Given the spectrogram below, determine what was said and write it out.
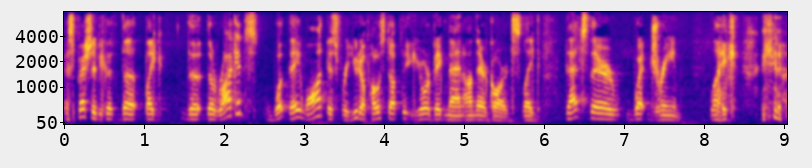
especially because the like the the Rockets what they want is for you to post up your big man on their guards. Like that's their wet dream. Like, you know,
